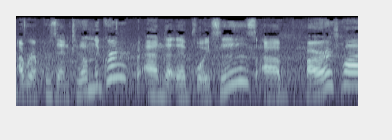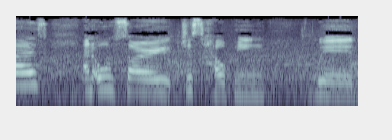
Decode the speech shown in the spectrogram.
are represented on the group and that their voices are prioritised, and also just helping with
